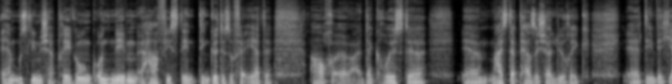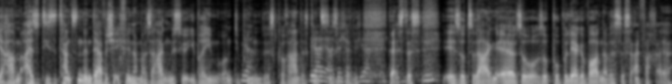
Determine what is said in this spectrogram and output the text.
äh, muslimischer Prägung und neben Hafiz, den, den Goethe so verehrte, auch äh, der größte äh, Meister persischer Lyrik, äh, den wir hier haben. Also diese tanzenden Derwische, ich will nochmal sagen, Monsieur Ibrahim und die Blumen ja. des Koran, das kennst ja, ja, du sicherlich. Da ist das mhm. äh, sozusagen äh, so, so populär geworden, aber es ist einfach äh,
